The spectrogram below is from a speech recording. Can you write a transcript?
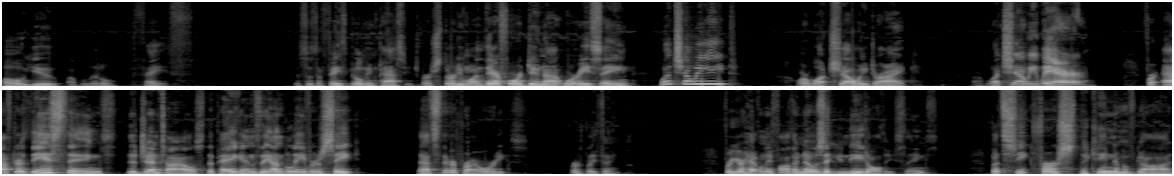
O you of little faith? This is a faith building passage. Verse 31 Therefore, do not worry, saying, What shall we eat? Or what shall we drink? Or what shall we wear? For after these things, the Gentiles, the pagans, the unbelievers seek. That's their priorities, earthly things. For your heavenly Father knows that you need all these things, but seek first the kingdom of God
